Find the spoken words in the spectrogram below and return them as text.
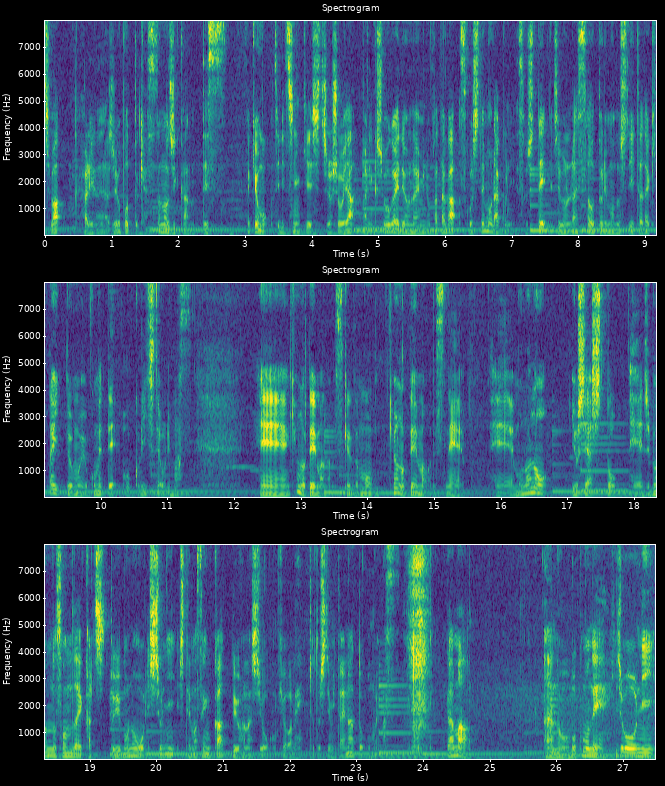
ちは。ハリウのラジオポッドキャストの時間です。今日も自律神経失調症やパニック障害でお悩みの方が少しでも楽にそして自分らしさを取り戻していただきたいという思いを込めてお送りしております、えー、今日のテーマなんですけれども今日のテーマはですね、えー、物の良し悪しと、えー、自分の存在価値というものを一緒にしてませんか？という話を今日はねちょっとしてみたいなと思います。これはまああの僕もね非常に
